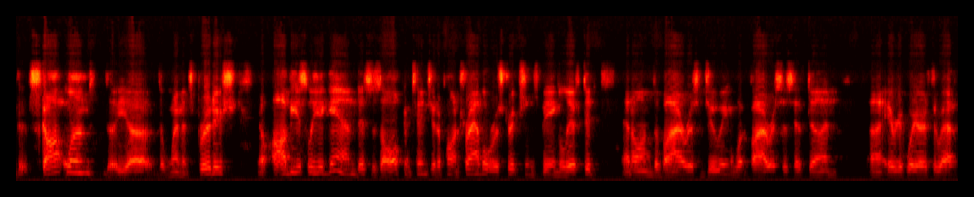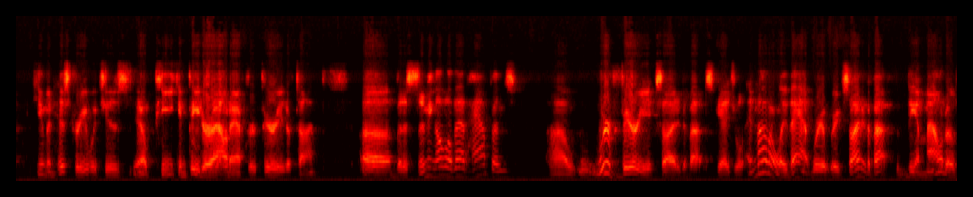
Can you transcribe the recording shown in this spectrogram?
the Scotland, the uh, the women's British. You know, obviously, again, this is all contingent upon travel restrictions being lifted and on the virus doing what viruses have done uh, everywhere throughout human history, which is you know peak and peter out after a period of time. Uh, but assuming all of that happens, uh, we're very excited about the schedule. And not only that, we're, we're excited about the amount of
